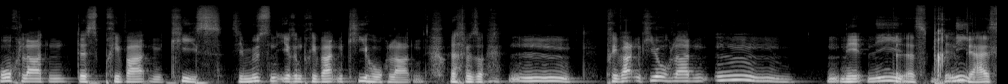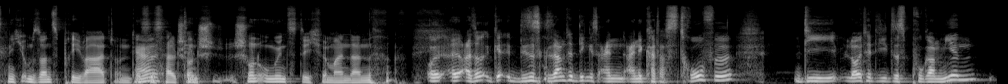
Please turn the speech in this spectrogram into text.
Hochladen des privaten Keys. Sie müssen ihren privaten Key hochladen. Und da dachte ich mir so, mm, privaten Key hochladen, mm, Nee, nie. Das nie. Der heißt nicht umsonst privat und das Ja, ist halt schon, schon ungünstig, wenn man dann. Äh, Also dieses gesamte Ding ist ein, eine Katastrophe. Die Leute, die das programmieren,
